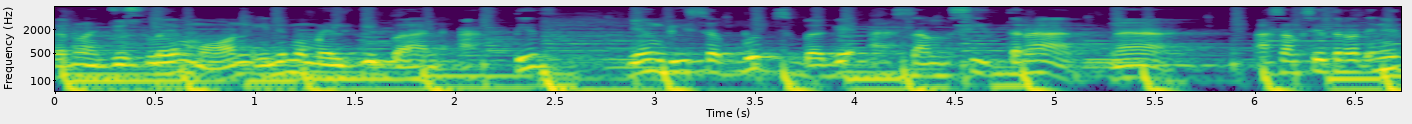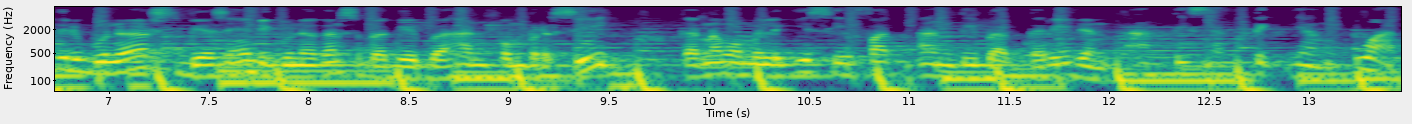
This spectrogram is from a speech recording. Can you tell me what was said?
karena jus lemon ini memiliki bahan aktif yang disebut sebagai asam sitrat. Nah, asam sitrat ini tribuners biasanya digunakan sebagai bahan pembersih karena memiliki sifat antibakteri dan antiseptik yang kuat.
